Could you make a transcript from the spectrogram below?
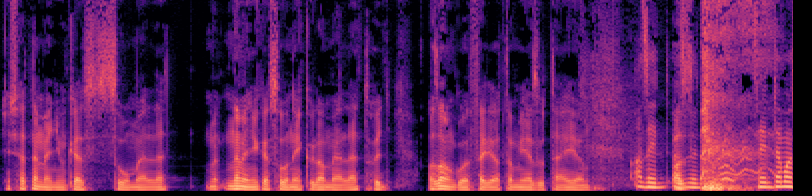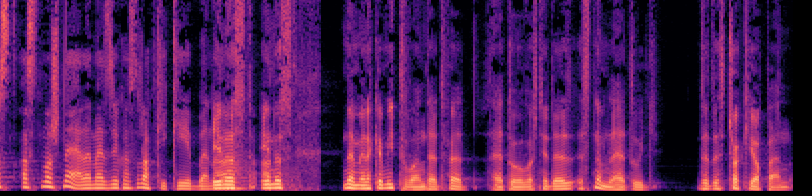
És hát nem menjünk ez szó mellett, nem menjünk el szó nélkül amellett, hogy az angol felirat, ami ezután jön. Az egy, az, az egy, szerintem azt, azt most ne elemezzük, azt rak ki képben. Én, a, azt, a... én azt, nem, nekem itt van, tehát fel lehet olvasni, de ez, ezt nem lehet úgy, tehát ez csak japán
